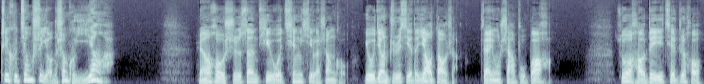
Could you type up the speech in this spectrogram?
这和僵尸咬的伤口一样啊。”然后十三替我清洗了伤口，又将止血的药倒上，再用纱布包好。做好这一切之后，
